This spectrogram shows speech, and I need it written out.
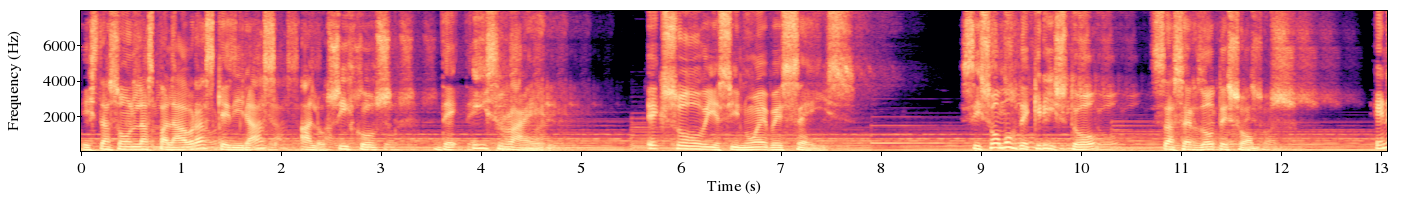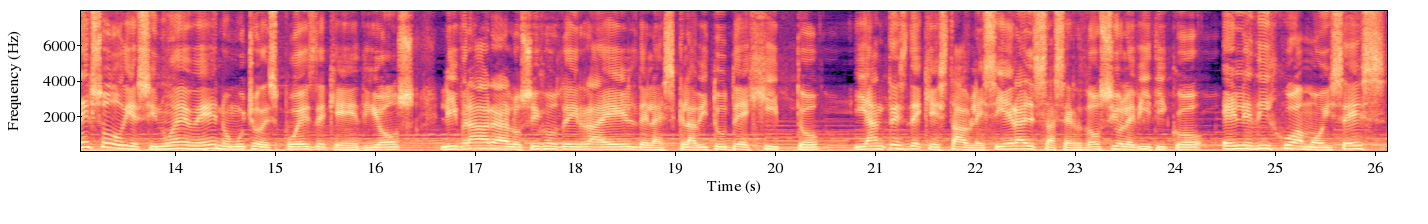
Estas son las palabras que dirás a los hijos de Israel. Éxodo 19:6 Si somos de Cristo, sacerdotes somos. En Éxodo 19, no mucho después de que Dios librara a los hijos de Israel de la esclavitud de Egipto, y antes de que estableciera el sacerdocio levítico, Él le dijo a Moisés,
